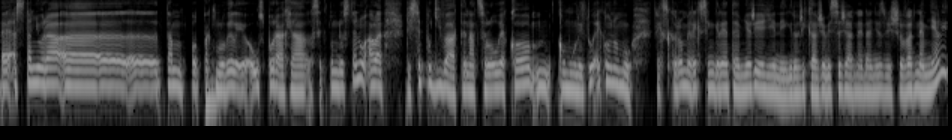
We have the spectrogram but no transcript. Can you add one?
Eh, Staňura eh, tam pak mluvili o úsporách, já se k tomu dostanu, ale když se podíváte na celou jako mm, komunitu ekonomů, tak skoro Mirek Singer je téměř jediný, kdo říká, že by se žádné daně zvyšovat neměli.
